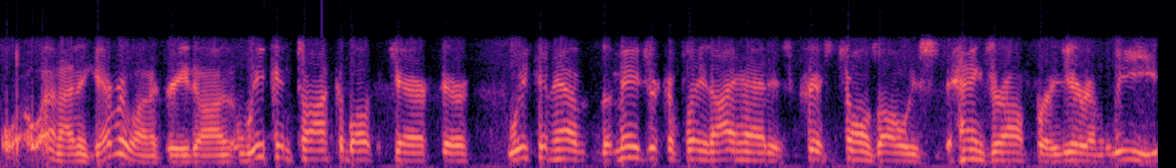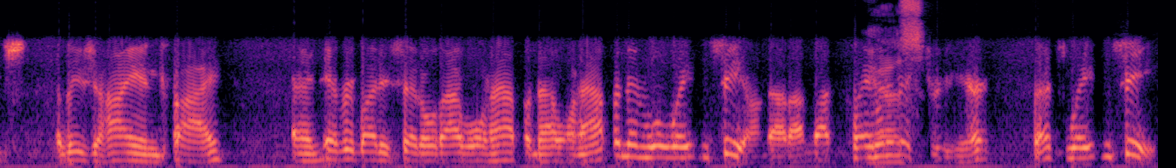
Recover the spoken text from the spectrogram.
and I think everyone agreed on, we can talk about the character. We can have the major complaint I had is Chris Jones always hangs around for a year and leaves, and leaves you high and dry. And everybody said, "Oh, that won't happen. That won't happen." And we'll wait and see on that. I'm not claiming a Yes. victory here. Let's wait and see.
